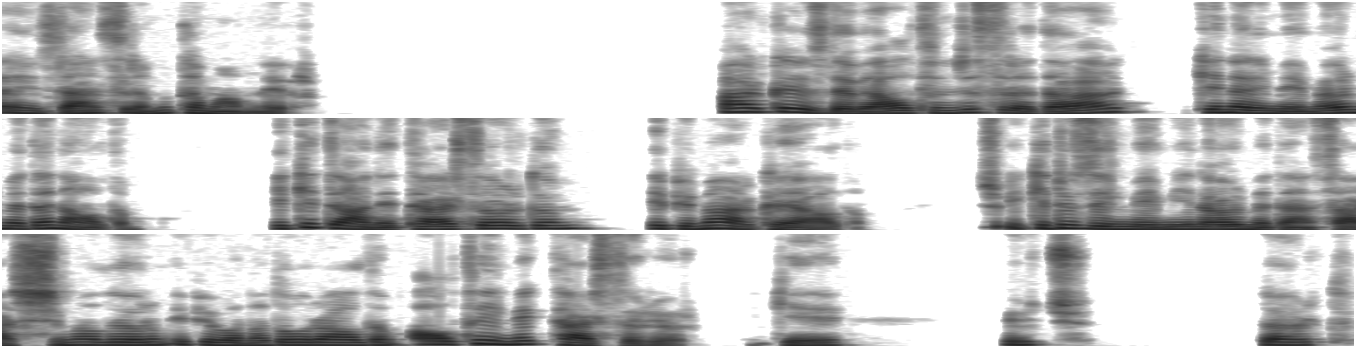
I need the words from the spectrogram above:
ön yüzden sıramı tamamlıyorum. Arka yüzde ve 6. sırada kenar ilmeğimi örmeden aldım. 2 tane ters ördüm. İpimi arkaya aldım. Şu iki düz ilmeğimi yine örmeden sağ şişime alıyorum. İpi bana doğru aldım. 6 ilmek ters örüyorum. 2, 3, 4,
